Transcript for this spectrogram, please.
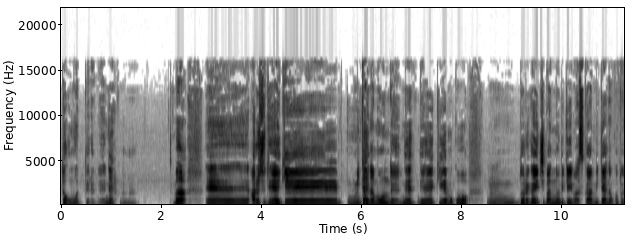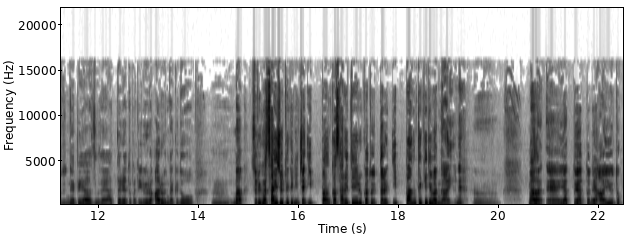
と思ってるんだよね。うんまあ、えー、ある種出会い系みたいなもんだよね。出会い系もこう、うん、どれが一番伸びていますかみたいなことでね、ペアーズであったりだとかっていろいろあるんだけど、うん、まあ、それが最終的にじゃあ一般化されているかといったら一般的ではないよね。うん。まあ、えー、やっとやっとね、ああいうと、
